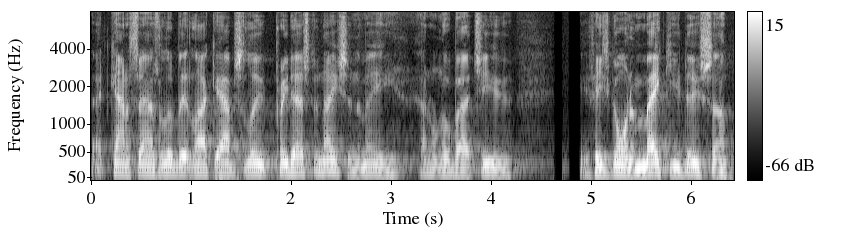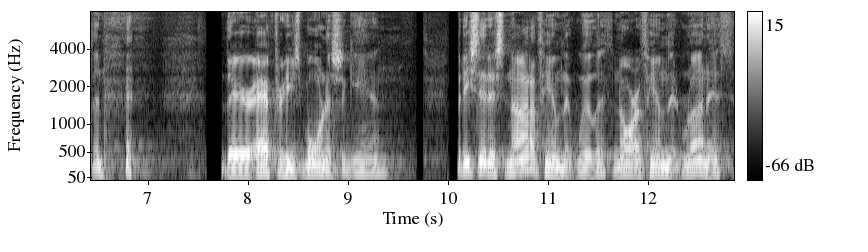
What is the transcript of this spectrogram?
That kind of sounds a little bit like absolute predestination to me. I don't know about you. If He's going to make you do something there after He's born us again. But he said, It's not of him that willeth, nor of him that runneth,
